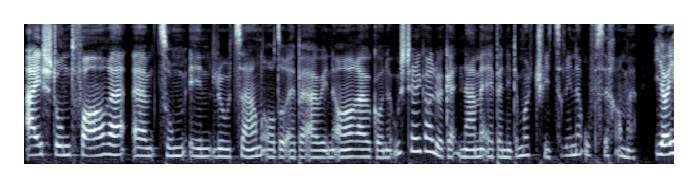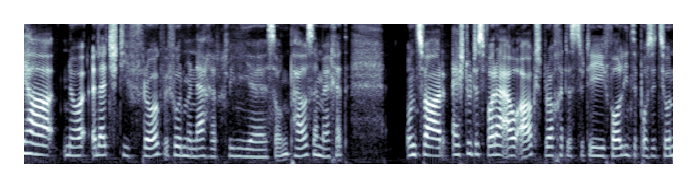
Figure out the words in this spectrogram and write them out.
eine Stunde fahren, ähm, um in Luzern oder eben auch in Aarau eine Ausstellung anzuschauen, nehmen eben nicht einmal die Schweizerinnen auf sich an. Ja, ich habe noch eine letzte Frage, bevor wir nachher eine kleine äh, Songpause machen. Und zwar hast du das vorher auch angesprochen, dass du dich voll in der Position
